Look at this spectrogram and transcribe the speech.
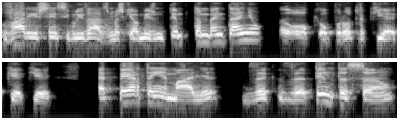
várias sensibilidades, mas que ao mesmo tempo também tenham, ou, ou por outra, que, que, que apertem a malha da, tentação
